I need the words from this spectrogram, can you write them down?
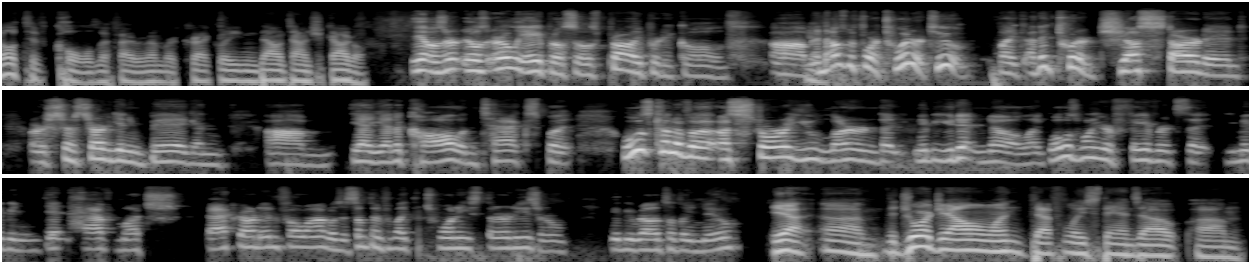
relative cold, if I remember correctly, in downtown Chicago. Yeah, it was it was early April, so it was probably pretty cold. Um, yeah. And that was before Twitter too. Like I think Twitter just started or started getting big, and um, yeah, you had to call and text. But what was kind of a, a, story you learned that maybe you didn't know? Like, what was one of your favorites that you maybe didn't have much background info on? Was it something from like the 20s, 30s, or maybe relatively new? Yeah, um, the George Allen one definitely stands out. Um,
